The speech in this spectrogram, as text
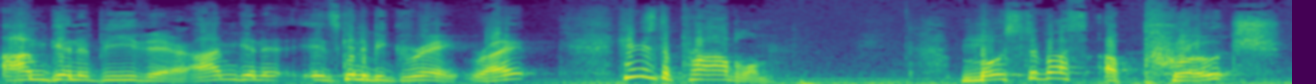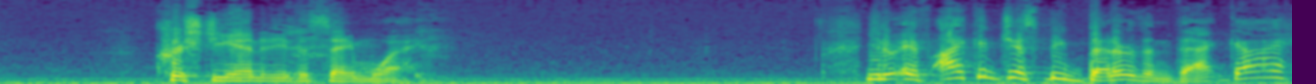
I'm going to be there. I'm going to it's going to be great, right? Here's the problem. Most of us approach Christianity the same way. You know, if I could just be better than that guy,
